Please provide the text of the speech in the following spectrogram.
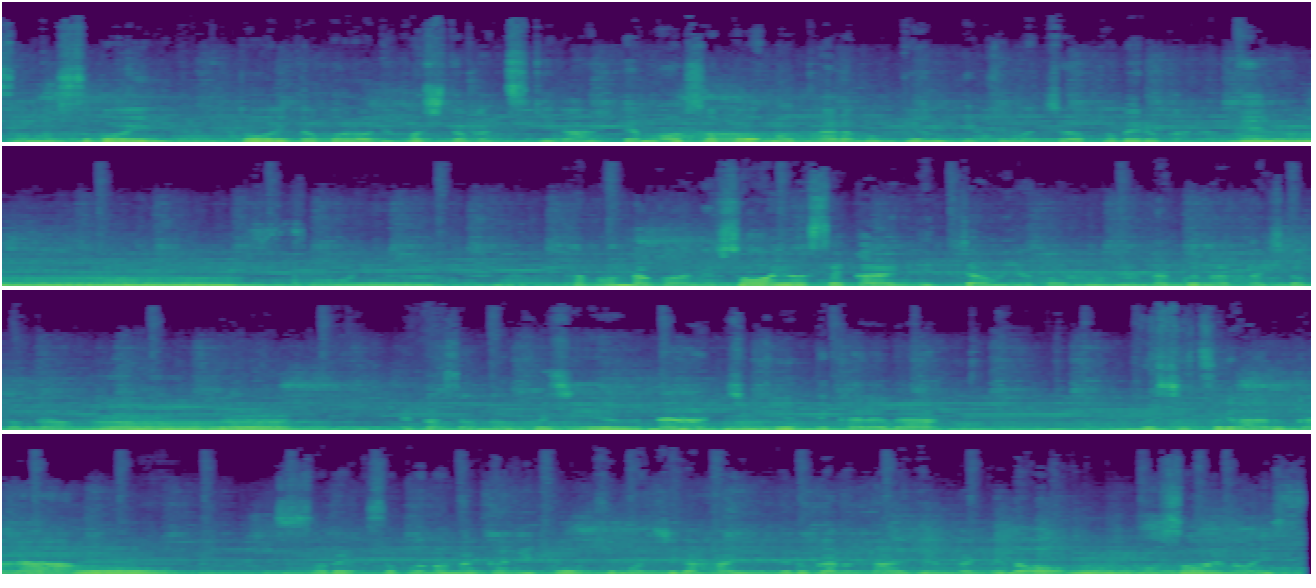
そのすごい遠いところに星とか月があってもそこを持ったらもうピュンって気持ちは飛べるからね。分だからねそういう世界に行っちゃうんやと思うね亡くなった人とか。ーなるほどね。だからその不自由な地球って体、物質があるからおそれそこの中にこう気持ちが入ってるから大変だけど、うそういうの一切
